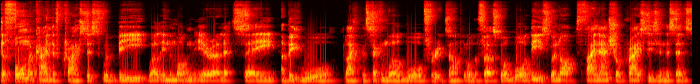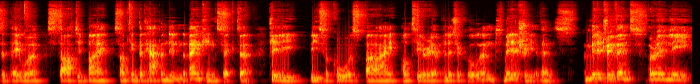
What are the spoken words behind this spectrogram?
the former kind of crisis would be, well, in the modern era, let's say a big war, like the Second World War, for example, or the First World War. These were not financial crises in the sense that they were started by something that happened in the banking sector. Clearly, these were caused by ulterior political and military events Military events are only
